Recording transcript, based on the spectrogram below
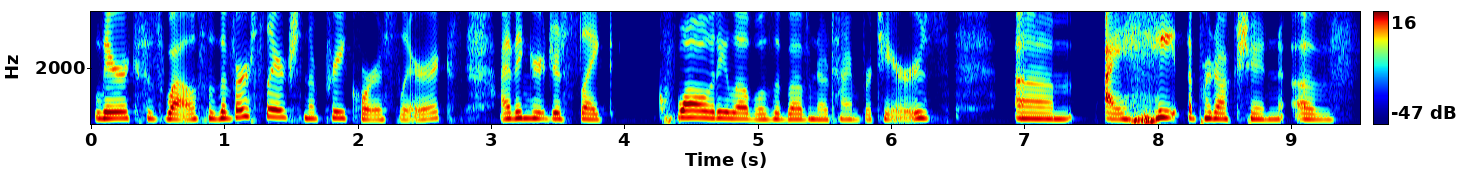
lyrics as well. So the verse lyrics and the pre-chorus lyrics, I think are just like quality levels above No Time for Tears. Um, I hate the production of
